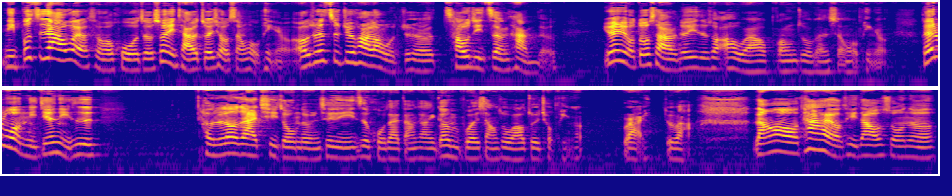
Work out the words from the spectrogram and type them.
你不知道为了什么活着，所以你才会追求生活平衡。我觉得这句话让我觉得超级震撼的。因为有多少人就一直说哦，我要工作跟生活平衡。可是如果你今天你是很乐在其中的人，其实你一直活在当下，你根本不会想说我要追求平衡，right 对吧？然后他还有提到说呢，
